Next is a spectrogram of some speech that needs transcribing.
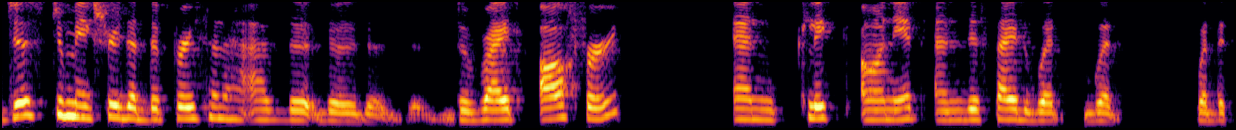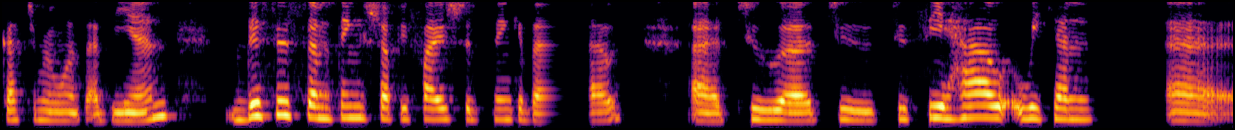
just to make sure that the person has the, the, the, the right offer and click on it and decide what, what, what the customer wants at the end. This is something Shopify should think about uh, to, uh, to, to see how we can uh,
